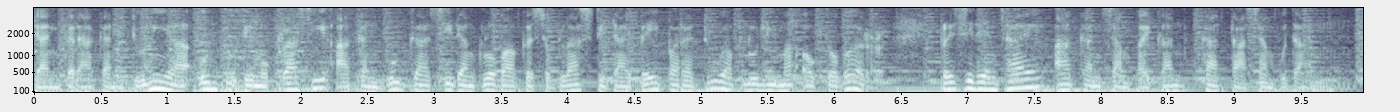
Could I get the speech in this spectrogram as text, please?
Dan Gerakan Dunia untuk Demokrasi akan buka sidang global ke-11 di Taipei pada 25 Oktober. Presiden Tsai akan sampaikan kata sambutan.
